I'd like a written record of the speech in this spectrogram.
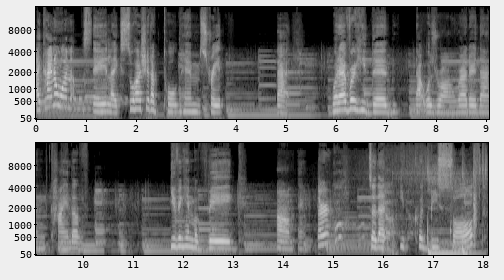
I kind of want to say like Suha should have told him straight that whatever he did that was wrong rather than kind of giving him a vague um answer so that it could be solved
